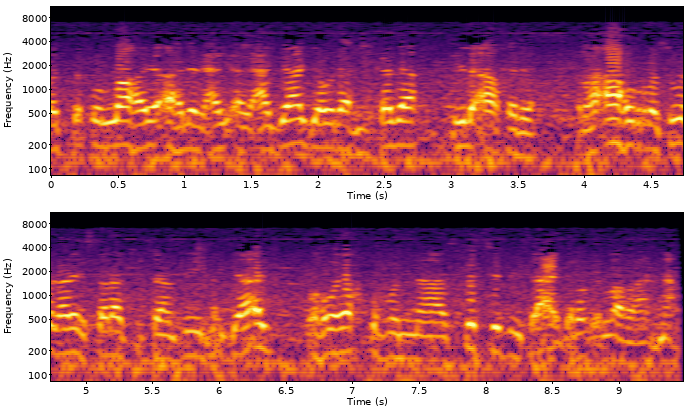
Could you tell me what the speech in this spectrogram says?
فاتقوا الله يا أهل العجاج ولا كذا إلى آخره. رآه الرسول عليه الصلاة والسلام في مجاز وهو يخطب الناس. قس بن سعد رضي الله عنه. نعم.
